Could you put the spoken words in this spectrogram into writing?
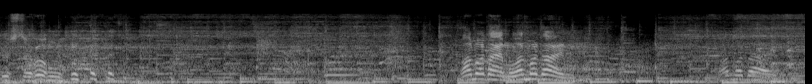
too strong. one more time, one more time. One more time.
